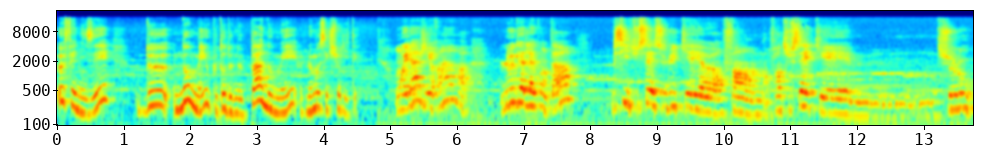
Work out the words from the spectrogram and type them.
euphémisée, de nommer, ou plutôt de ne pas nommer, l'homosexualité. On est là, Gérard, le gars de la compta, si, tu sais, celui qui est, euh, enfin, enfin, tu sais, qui est hum, chelou.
